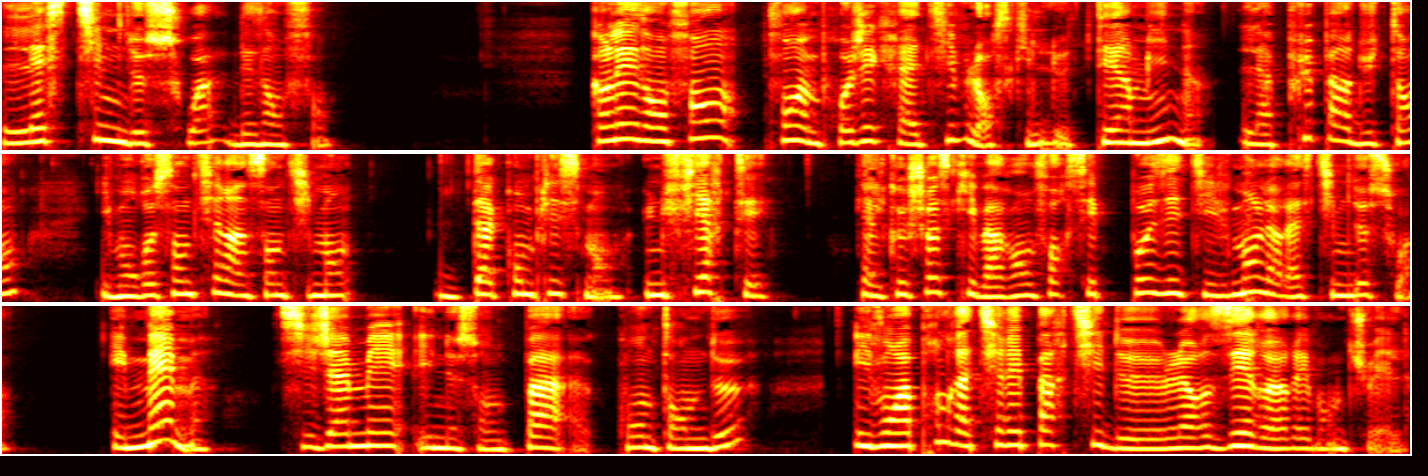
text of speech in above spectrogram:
l'estime de soi des enfants. Quand les enfants font un projet créatif, lorsqu'ils le terminent, la plupart du temps, ils vont ressentir un sentiment d'accomplissement, une fierté, quelque chose qui va renforcer positivement leur estime de soi. Et même si jamais ils ne sont pas contents d'eux, ils vont apprendre à tirer parti de leurs erreurs éventuelles.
